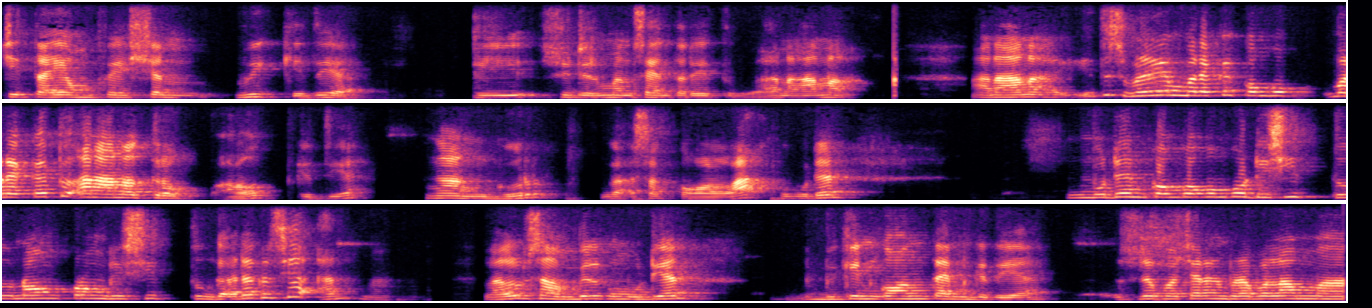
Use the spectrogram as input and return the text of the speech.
Citayam Fashion Week gitu ya di Sudirman Center itu. Anak-anak anak-anak itu sebenarnya mereka mereka itu anak-anak drop out gitu ya. Nganggur nggak sekolah kemudian kemudian kongko-kongko di situ nongkrong di situ nggak ada kerjaan. Nah, lalu sambil kemudian bikin konten gitu ya. Sudah pacaran berapa lama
